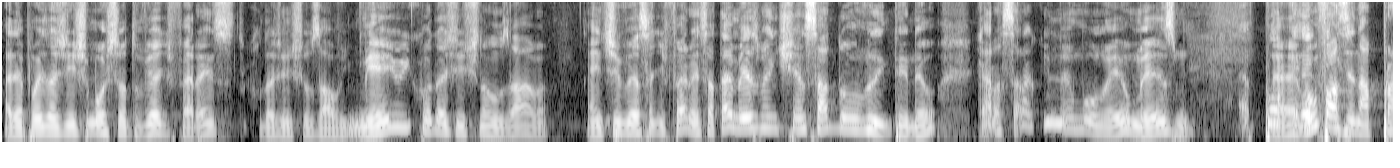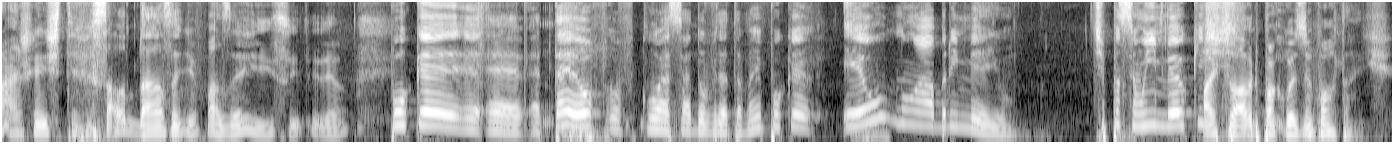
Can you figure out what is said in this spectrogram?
Aí depois a gente mostrou, tu viu a diferença? Quando a gente usava o e-mail e quando a gente não usava. A gente viu essa diferença, até mesmo a gente tinha essa dúvida, entendeu? Cara, será que o e-mail morreu mesmo? Porque, Né? Vamos fazer na prática, a gente teve essa audácia de fazer isso, entendeu? porque é, é, até eu fico com essa dúvida também, porque eu não abro e-mail. Tipo assim, um e-mail que. Mas tu abre pra coisa importante,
